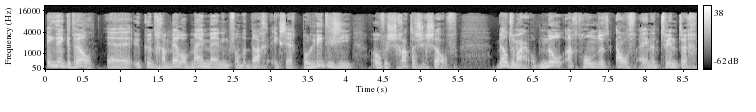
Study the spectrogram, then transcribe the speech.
Ik denk het wel. Uh, u kunt gaan bellen op mijn mening van de dag. Ik zeg politici overschatten zichzelf. Belt u maar op 0800 1121.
